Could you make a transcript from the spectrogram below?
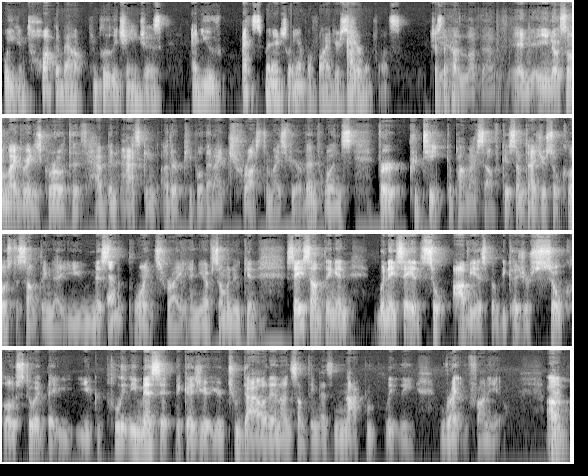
what you can talk about completely changes, and you've exponentially amplified your sphere of influence. Just yeah, I love that. And, and, you know, some of my greatest growth has have been asking other people that I trust in my sphere of influence for critique upon myself. Because sometimes you're so close to something that you miss yeah. the points, right? And you have someone who can say something and when they say it's so obvious, but because you're so close to it that you, you completely miss it because you're, you're too dialed in on something that's not completely right in front of you. Um,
